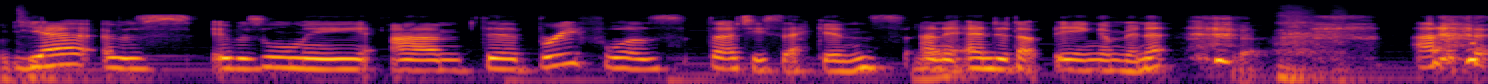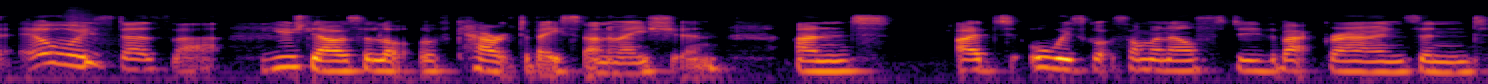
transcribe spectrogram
a team? Yeah, it was it was all me. Um, the brief was thirty seconds, and it ended up being a minute. Yeah. and it always does that. Usually, I was a lot of character based animation, and I'd always got someone else to do the backgrounds. And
